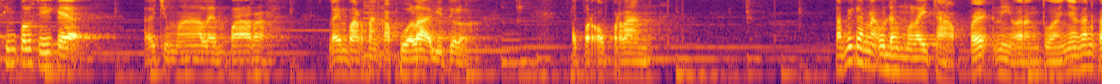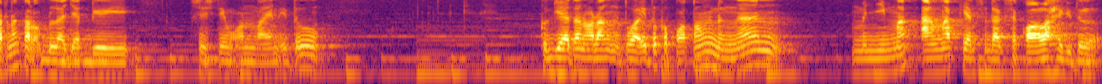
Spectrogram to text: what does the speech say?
simple sih kayak uh, cuma lempar lempar tangkap bola gitu loh. Oper-operan. Tapi karena udah mulai capek nih orang tuanya kan karena kalau belajar di sistem online itu kegiatan orang tua itu kepotong dengan menyimak anak yang sedang sekolah gitu loh.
